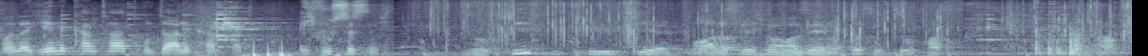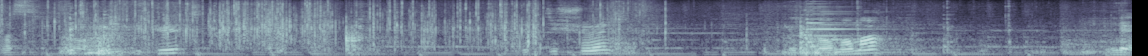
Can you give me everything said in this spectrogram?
weil er hier eine Kante hat und da eine Kante hat. Ich wusste es nicht. So, tiefgekühlt hier. Boah, das will ich mal sehen, ob das jetzt so passt. Oh, was? So, tiefgekühlt. Richtig schön. Jetzt schauen wir mal. Nee.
